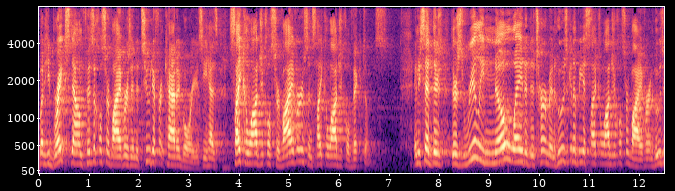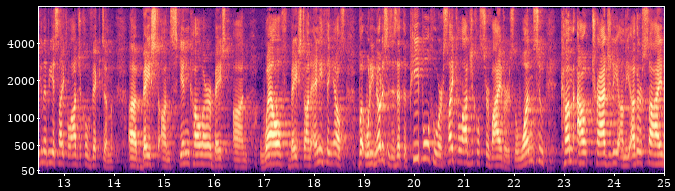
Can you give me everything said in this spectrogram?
But he breaks down physical survivors into two different categories. He has psychological survivors and psychological victims. And he said there's, there's really no way to determine who's going to be a psychological survivor and who's going to be a psychological victim uh, based on skin color, based on wealth, based on anything else. But what he notices is that the people who are psychological survivors, the ones who come out tragedy on the other side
